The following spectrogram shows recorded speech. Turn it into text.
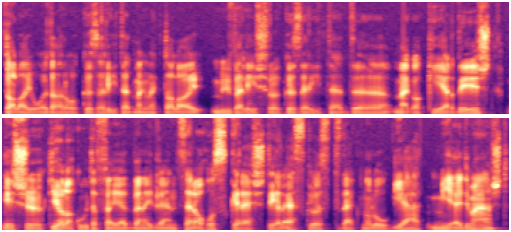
talajoldalról közelíted, meg meg talajművelésről közelíted meg a kérdést, és kialakult a fejedben egy rendszer, ahhoz kerestél eszközt, technológiát, mi egymást,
